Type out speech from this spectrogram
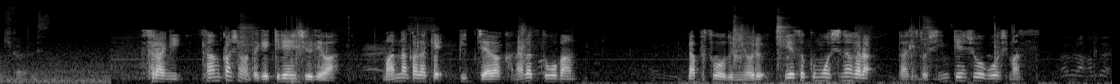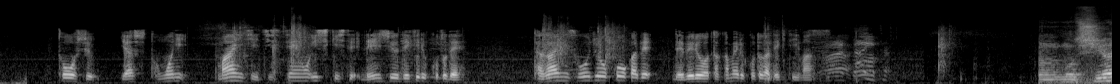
大きかったですさらに参加者の打撃練習では真ん中だけピッチャーが必ず登板ラプソードによる計測もしながら打者と真剣勝負をします。投手野手ともに毎日実践を意識して練習できることで互いに相乗効果でレベルを高めることができています。もう試合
